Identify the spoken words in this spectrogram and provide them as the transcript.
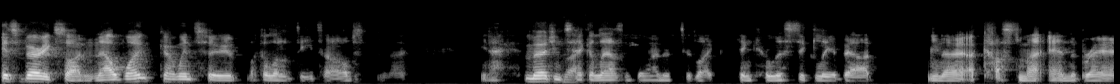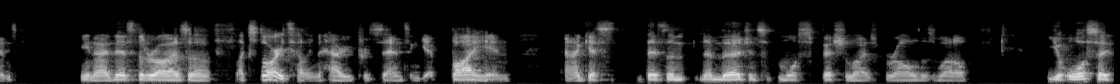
it's very exciting. Now, I won't go into like a lot of detail. Just you know, you know, emerging right. tech allows designers to like think holistically about you know a customer and the brand. You know, there's the rise of like storytelling, how you present and get buy-in, and I guess there's an emergence of more specialized roles as well. You also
